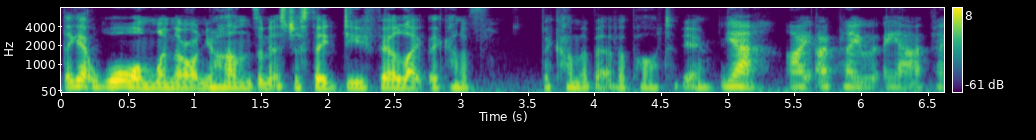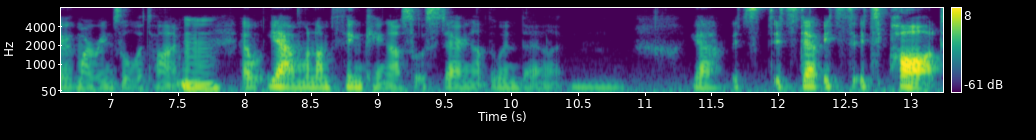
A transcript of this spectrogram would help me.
they get warm when they're on your hands, and it's just they do feel like they kind of become a bit of a part of you. Yeah, I, I play with yeah I play with my rings all the time. Mm. And yeah, and when I'm thinking, I'm sort of staring out the window, like, mm, yeah, it's it's it's it's part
